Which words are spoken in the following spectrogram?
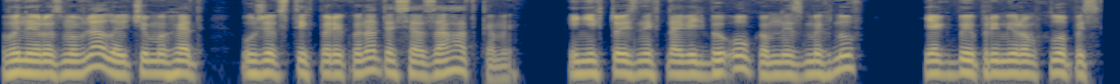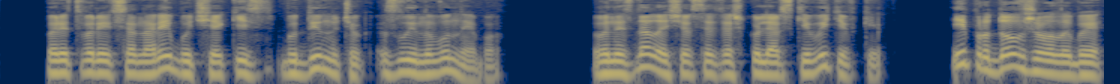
Вони розмовляли, чому гед уже встиг переконатися загадками, і ніхто із них навіть би оком не змигнув, якби, приміром, хлопець перетворився на рибу чи якийсь будиночок злинув у небо. Вони знали, що все це школярські витівки, і продовжували би,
